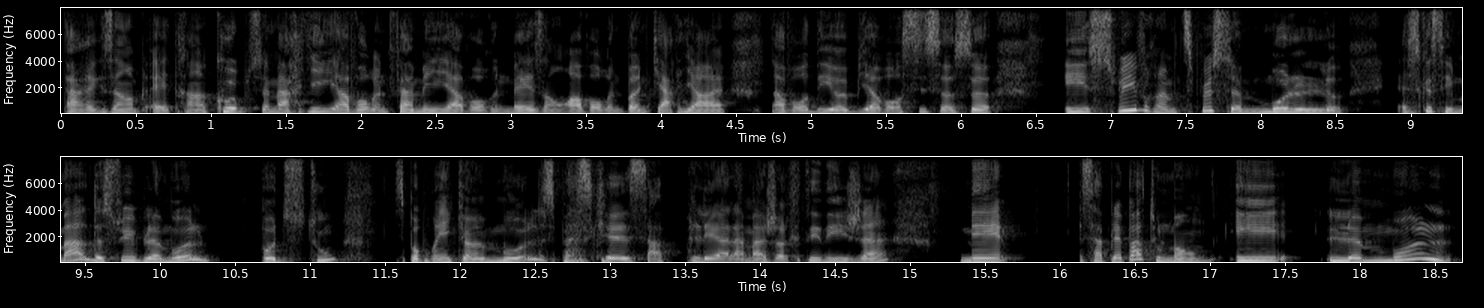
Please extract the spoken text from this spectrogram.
par exemple, être en couple, se marier, avoir une famille, avoir une maison, avoir une bonne carrière, avoir des hobbies, avoir ci, ça, ça. Et suivre un petit peu ce moule-là. Est-ce que c'est mal de suivre le moule? Pas du tout. C'est pas pour rien qu'un moule, c'est parce que ça plaît à la majorité des gens. Mais ça plaît pas à tout le monde. Et le moule,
